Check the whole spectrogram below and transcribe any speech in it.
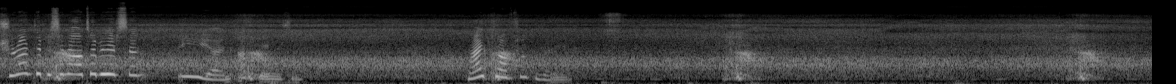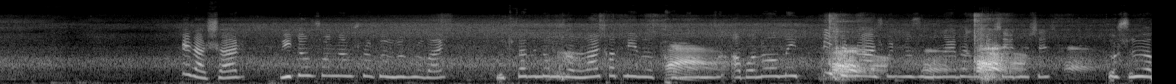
Şuranın tepesine atabilirsen iyi yani atlayabilirsin. Minecraft çok güzel ya. Evet arkadaşlar videonun sonuna gelmiş üzere. Lütfen videomuza like atmayı ve kanalımıza abone olmayı bildirimleri açmayı unutmayın. Bunları yaparsanız sevinirsiniz. Görüşürüz ve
